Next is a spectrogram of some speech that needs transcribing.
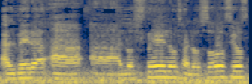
al ver a, a- a los fellows, a los socios,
